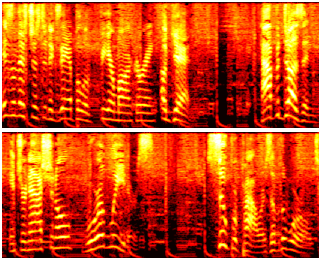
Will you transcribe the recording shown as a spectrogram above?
Isn't this just an example of fear mongering? Again, half a dozen international world leaders, superpowers of the world,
